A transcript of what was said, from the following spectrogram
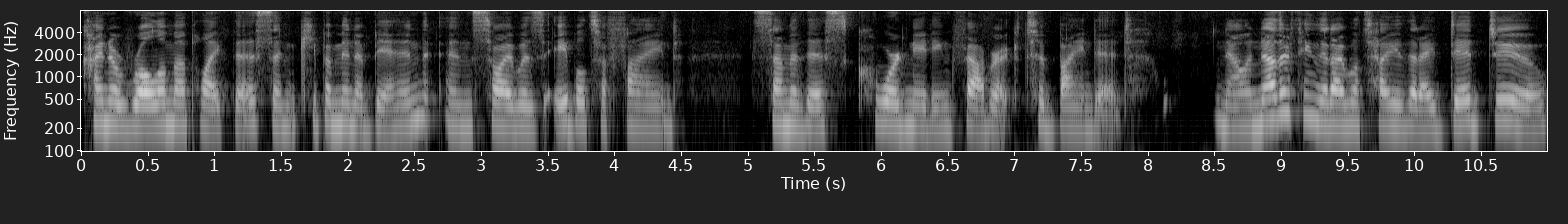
kind of roll them up like this and keep them in a bin. And so I was able to find some of this coordinating fabric to bind it. Now another thing that I will tell you that I did do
